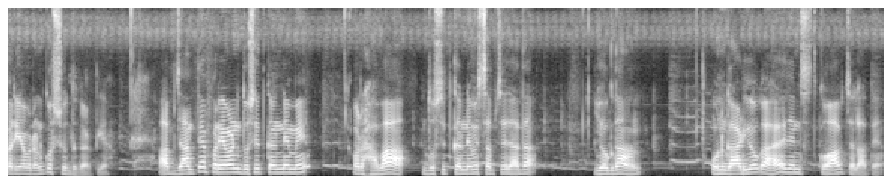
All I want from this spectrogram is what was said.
पर्यावरण को शुद्ध करती है। आप जानते हैं पर्यावरण दूषित करने में और हवा दूषित करने में सबसे ज़्यादा योगदान उन गाड़ियों का है जिनको आप चलाते हैं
